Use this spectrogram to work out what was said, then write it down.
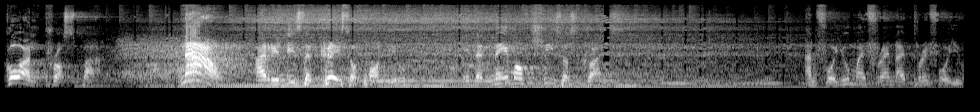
Go and prosper. Now, I release the grace upon you. In the name of Jesus Christ. And for you, my friend, I pray for you.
